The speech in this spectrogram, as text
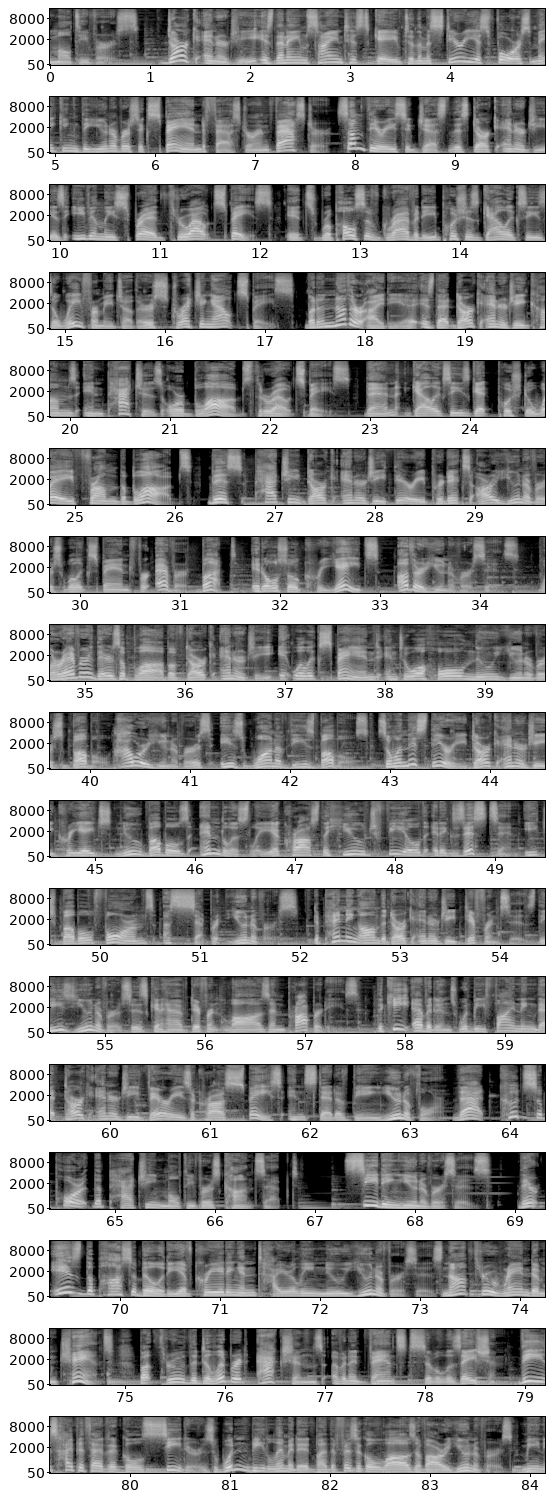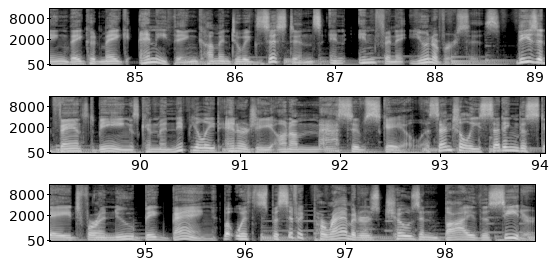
Multiverse Dark energy is the name scientists gave to the mysterious force making the universe expand faster and faster. Some theories suggest this dark energy is evenly spread throughout space. Its repulsive gravity pushes galaxies away from each other, stretching out space. But another idea is that dark energy comes in patches or blobs throughout space. Then, galaxies get pushed away from the blobs. This patchy dark energy theory predicts our universe will expand forever but it also creates other universes. Wherever there's a blob of dark energy, it will expand into a whole new universe bubble. Our universe is one of these bubbles. So in this theory, dark energy creates new bubbles endlessly across the huge field it exists in. Each bubble forms a separate universe. Depending on the dark energy differences, these universes can have different laws and properties. The key evidence would be finding that dark energy varies across space instead of being uniform. That could support support the patchy multiverse concept. Seeding universes there is the possibility of creating entirely new universes, not through random chance, but through the deliberate actions of an advanced civilization. These hypothetical seeders wouldn't be limited by the physical laws of our universe, meaning they could make anything come into existence in infinite universes. These advanced beings can manipulate energy on a massive scale, essentially setting the stage for a new Big Bang, but with specific parameters chosen by the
